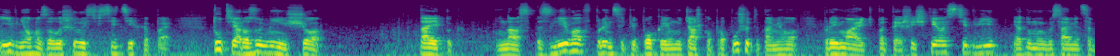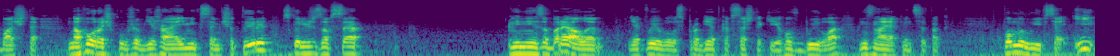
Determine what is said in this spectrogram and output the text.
і в нього залишились всі ці ХП. Тут я розумію, що тайпик у нас зліва, в принципі, поки йому тяжко пропушити, там його приймають ПТ-шечки, ось ці дві. Я думаю, ви самі це бачите. На горочку вже в'їжджає MX M4, скоріш за все. Він її забере, але, як виявилось, прогетка все ж таки його вбила. Не знаю, як він це так помилився. І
